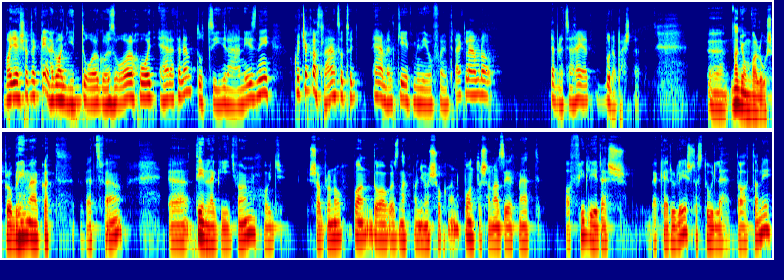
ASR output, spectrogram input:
vagy esetleg tényleg annyit dolgozol, hogy erre te nem tudsz így ránézni, akkor csak azt látod, hogy elment két millió forint reklámra, Debrecen helyett Budapesten. Ö, nagyon valós problémákat vetsz fel. Tényleg így van, hogy sablonokban dolgoznak nagyon sokan, pontosan azért, mert a filéres bekerülést azt úgy lehet tartani,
